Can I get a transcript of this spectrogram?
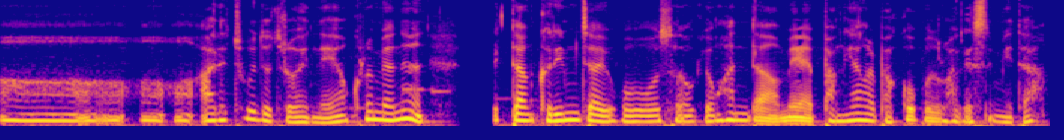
어, 어, 어, 아래쪽에도 들어가 있네요. 그러면은 일단 그림자 요거 적용한 다음에 방향을 바꿔보도록 하겠습니다.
